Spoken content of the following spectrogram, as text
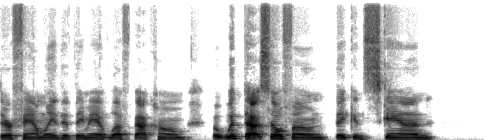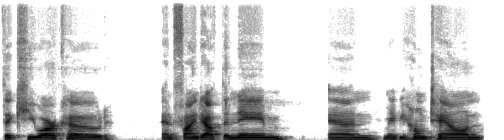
their family that they may have left back home. But with that cell phone they can scan the qr code and find out the name and maybe hometown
